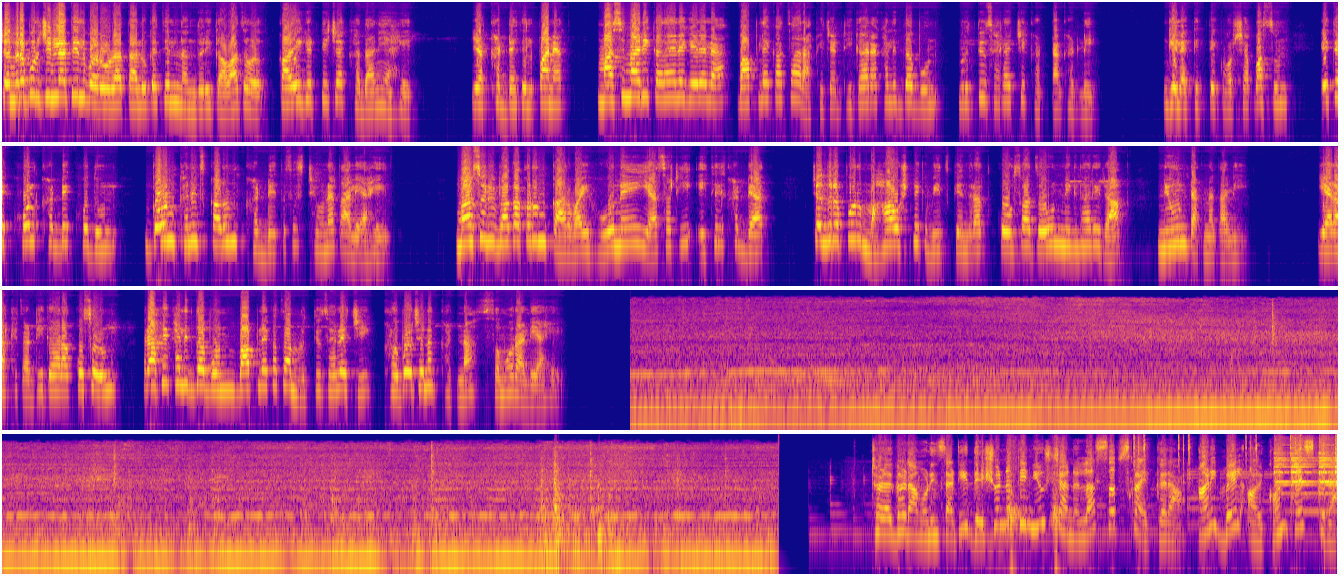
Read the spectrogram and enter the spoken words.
चंद्रपूर जिल्ह्यातील वरोरा तालुक्यातील नंदुरी गावाजवळ काळी गिट्टीच्या खदानी आहेत. या खड्ड्यातील पाण्यात मासेमारी करायला गेलेल्या बापलेकाचा राखेच्या ढिगाऱ्याखाली दबून मृत्यू झाल्याची घटना घडली. गेल्या कित्येक वर्षापासून येथे खोल खड्डे खोदून गौण खनिज काढून खड्डे तसेच ठेवण्यात आले आहेत. महसूल विभागाकडून कारवाई होऊ नये यासाठी येथील खड्ड्यात चंद्रपूर महाऔष्णिक वीज केंद्रात कोसा जळून निघणारी राख नेऊन टाकण्यात आली. या राखेचा ढिगारा कोसळून राखेखाली दबून बापलेकाचा मृत्यू झाल्याची खळबळजनक घटना समोर आली आहे. ठळक घडामोडींसाठी देशोन्नती न्यूज चॅनलला सबस्क्राईब करा आणि बेल आयकॉन प्रेस करा.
